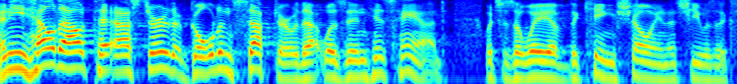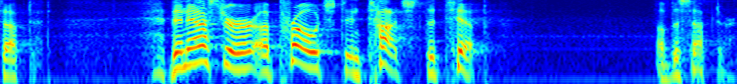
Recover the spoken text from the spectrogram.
And he held out to Esther the golden scepter that was in his hand, which is a way of the king showing that she was accepted. Then Esther approached and touched the tip of the scepter.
